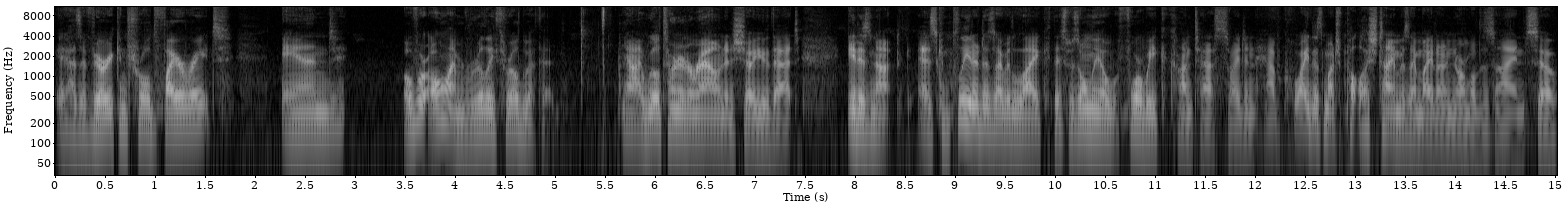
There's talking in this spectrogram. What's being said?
It has a very controlled fire rate and overall I'm really thrilled with it. Now I will turn it around and show you that it is not as completed as I would like. This was only a four week contest, so I didn't have quite as much polish time as I might on a normal design. So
